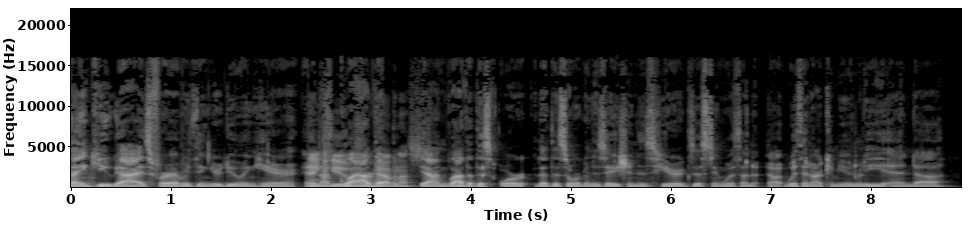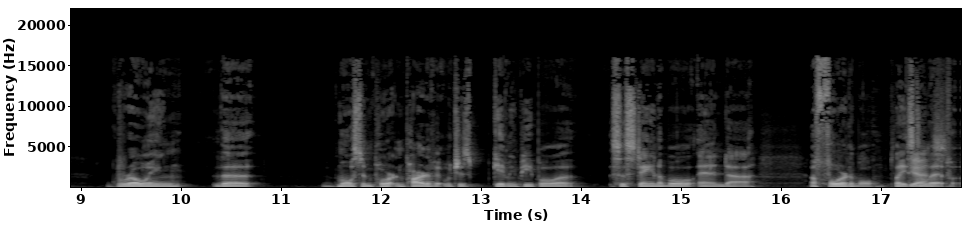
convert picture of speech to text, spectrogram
thank you guys for everything you're doing here, and Thank I'm you glad for that, having us. Yeah, I'm glad that this or that this organization is here, existing within uh, within our community and uh, growing the most important part of it, which is giving people a sustainable and uh, affordable place Yes. to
